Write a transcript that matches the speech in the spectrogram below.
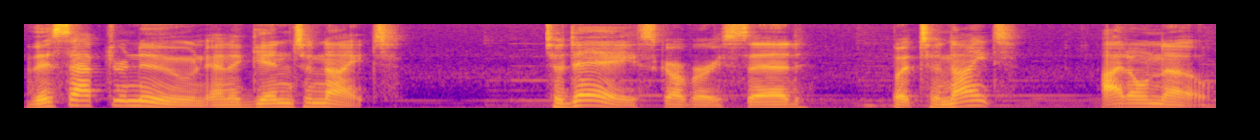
This afternoon and again tonight. Today, Scarberry said, but tonight, I don't know.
